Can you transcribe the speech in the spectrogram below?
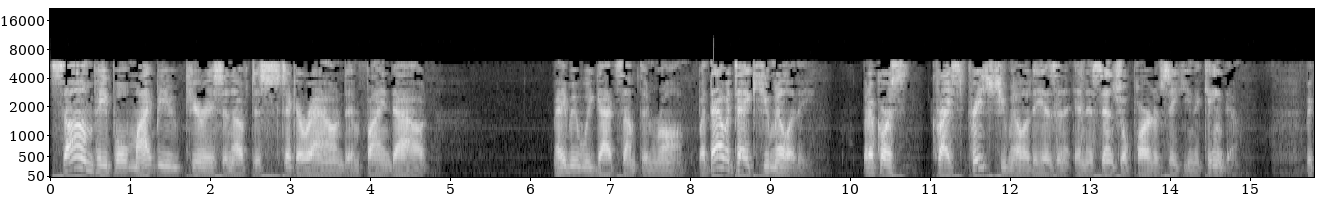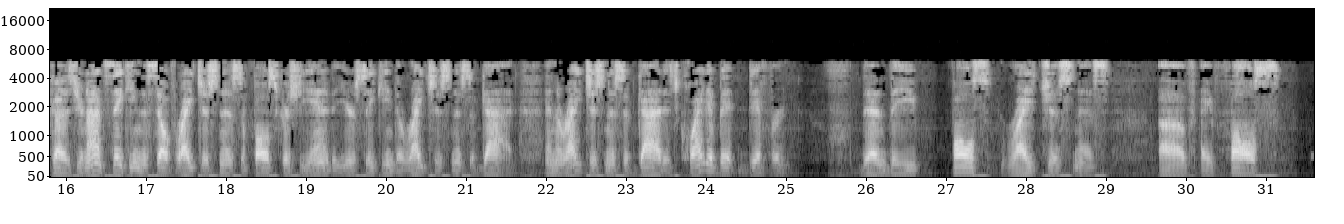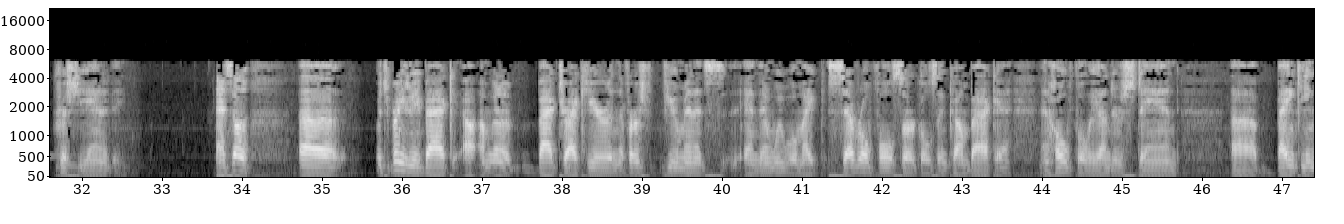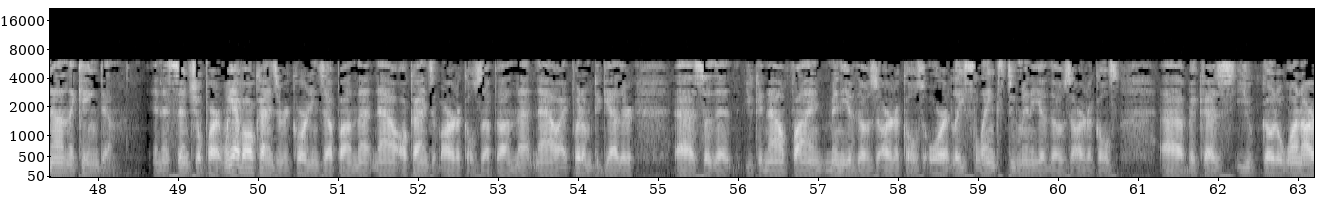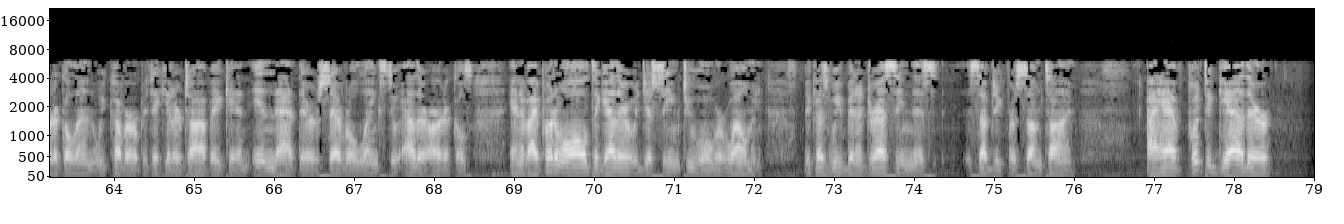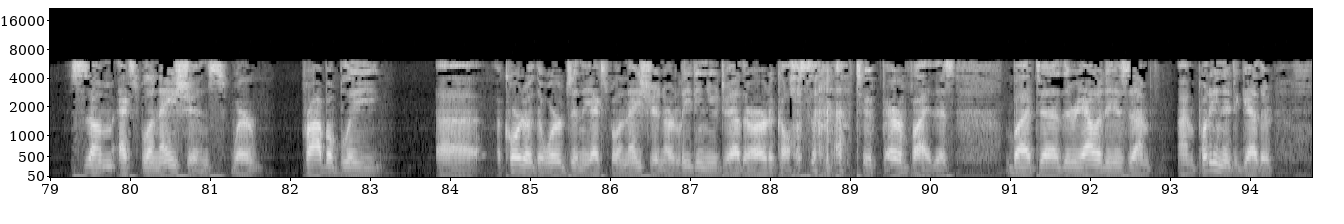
Some people might be curious enough to stick around and find out maybe we got something wrong. But that would take humility. But of course, Christ preached humility as an, an essential part of seeking the kingdom. Because you're not seeking the self-righteousness of false Christianity, you're seeking the righteousness of God. And the righteousness of God is quite a bit different than the false righteousness of a false Christianity. And so, uh, which brings me back, I'm going to backtrack here in the first few minutes and then we will make several full circles and come back and, and hopefully understand uh, banking on the kingdom an essential part. We have all kinds of recordings up on that now, all kinds of articles up on that now. I put them together uh, so that you can now find many of those articles, or at least links to many of those articles. Uh, because you go to one article and we cover a particular topic, and in that there are several links to other articles. And if I put them all together, it would just seem too overwhelming because we've been addressing this subject for some time. I have put together some explanations where probably uh, a quarter of the words in the explanation are leading you to other articles to verify this. But uh, the reality is that I'm I'm putting it together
